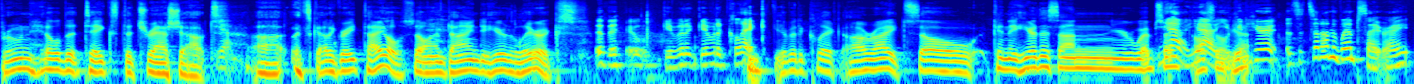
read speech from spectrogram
Brunhilde takes the trash out. Yeah. Uh, it's got a great title, so I'm dying to hear the lyrics. give it a give it a click. Give it a click. All right. So, can they hear this on your website? Yeah, yeah, also? you can hear it. Is it on the website, right?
